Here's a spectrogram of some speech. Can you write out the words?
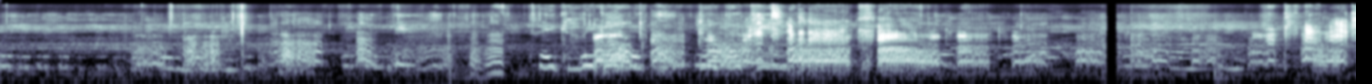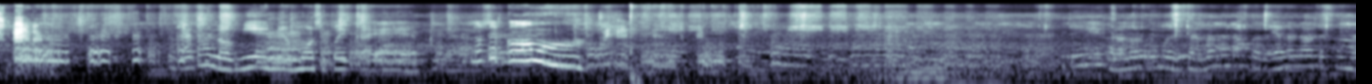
Sí. Agárralo bien, mi amor, se puede caer. No sé cómo. Déjalo, no lo estoy molestando. No, no, no, pero ya no dejando.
